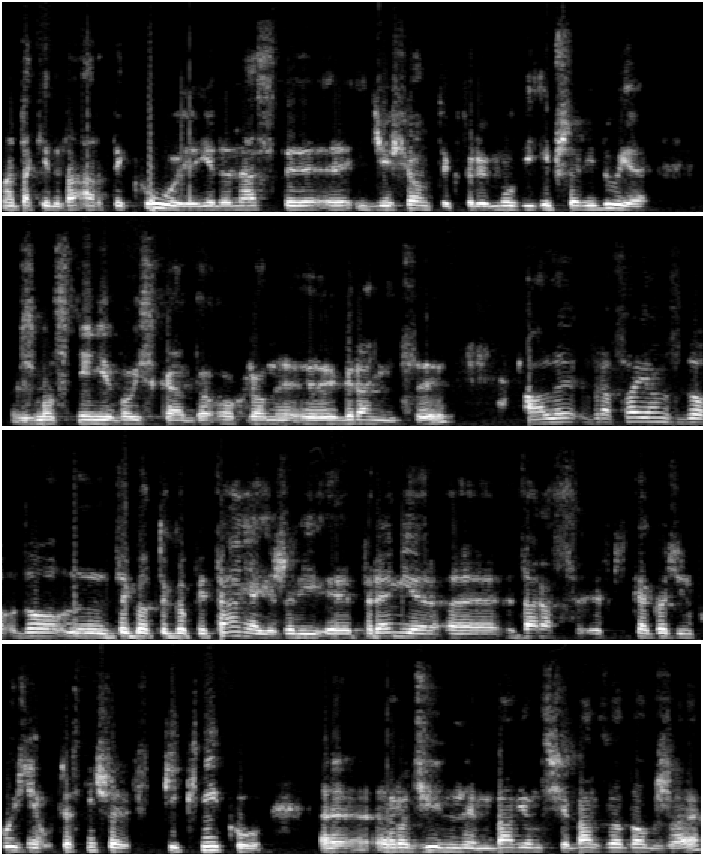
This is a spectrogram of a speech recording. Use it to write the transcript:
ma takie dwa artykuły, 11 e, i 10, który mówi i przewiduje wzmocnienie wojska do ochrony e, granicy. Ale wracając do, do tego, tego pytania, jeżeli premier zaraz w kilka godzin później uczestniczy w pikniku rodzinnym, bawiąc się bardzo dobrze,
